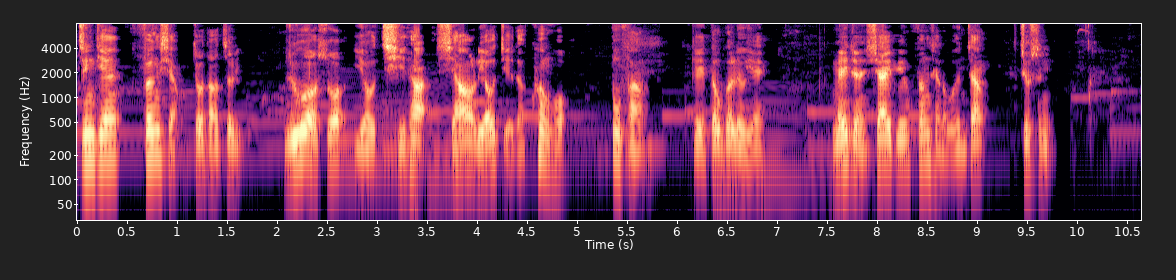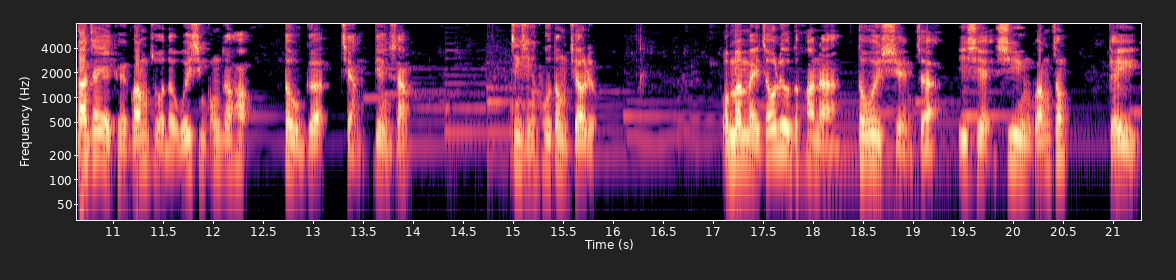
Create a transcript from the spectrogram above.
今天分享就到这里。如果说有其他想要了解的困惑，不妨给豆哥留言，没准下一篇分享的文章就是你。大家也可以关注我的微信公众号“豆哥讲电商”，进行互动交流。我们每周六的话呢，都会选择一些幸运观众给予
